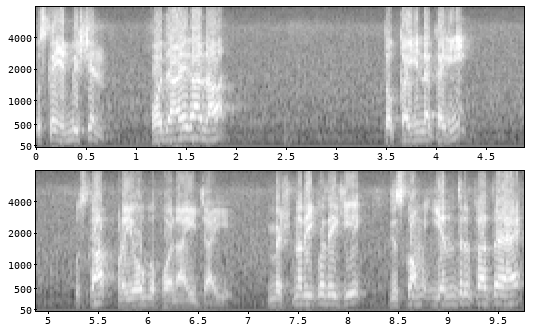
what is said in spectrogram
उसका एमिशन हो जाएगा ना तो कहीं ना कहीं उसका प्रयोग होना ही चाहिए। मशीनरी को देखिए, जिसको हम यंत्र कहते हैं,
